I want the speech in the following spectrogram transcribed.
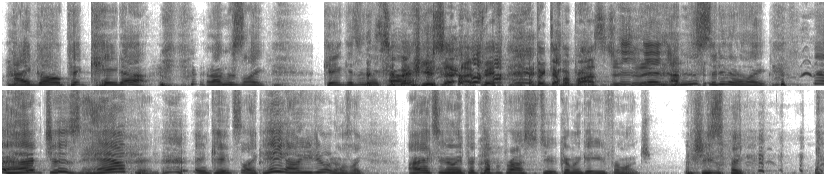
I go pick Kate up, and I'm just like, Kate gets in the car. you said I picked, I picked up a prostitute today. I'm just sitting there like, the heck just happened? And Kate's like, hey, how you doing? I was like, I accidentally picked up a prostitute. Come and get you for lunch. And she's like,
